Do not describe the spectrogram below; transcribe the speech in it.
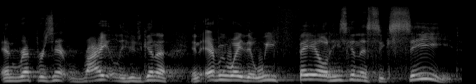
and represent rightly, who's going to, in every way that we failed, he's going to succeed.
